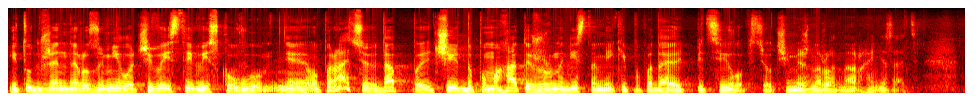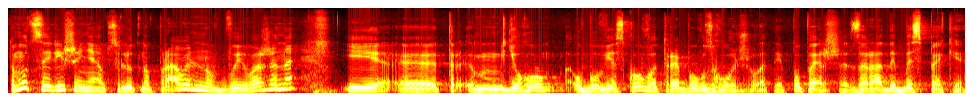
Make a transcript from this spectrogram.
і тут вже не розуміло, чи вести військову е, операцію, да, чи допомагати журналістам, які попадають під цей обстріл, чи міжнародна організація. Тому це рішення абсолютно правильно, виважене, і е, його обов'язково треба узгоджувати. По-перше, заради безпеки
